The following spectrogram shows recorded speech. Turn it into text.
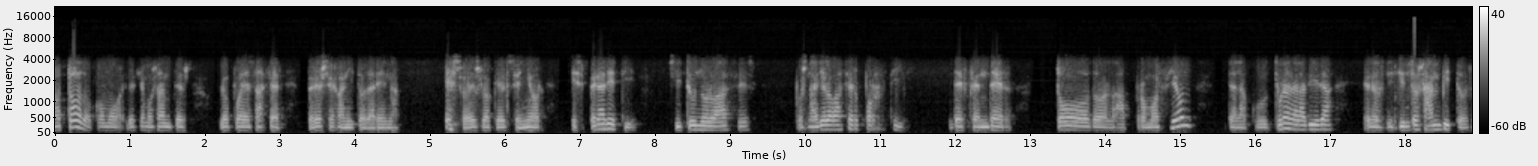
No todo, como decíamos antes, lo puedes hacer, pero ese granito de arena. Eso es lo que el Señor espera de ti. Si tú no lo haces, pues nadie lo va a hacer por ti. Defender toda la promoción de la cultura de la vida en los distintos ámbitos,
